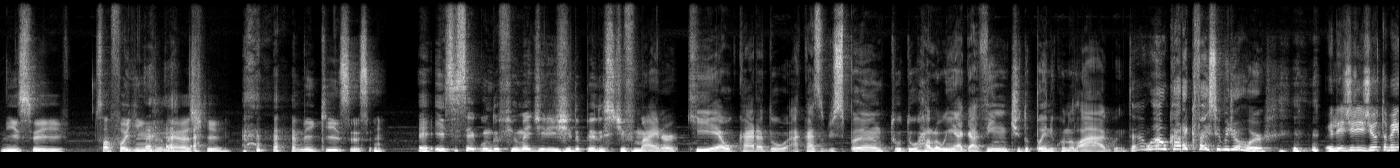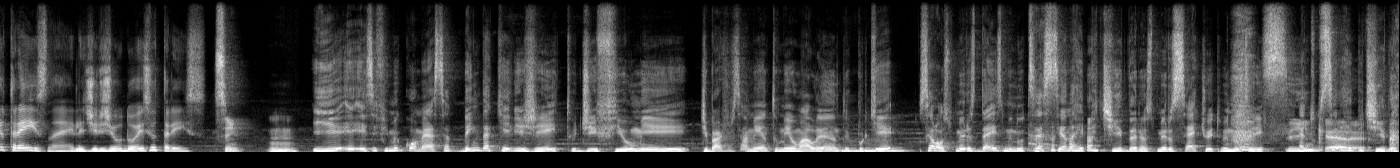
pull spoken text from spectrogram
nisso e só foi indo, né? Acho que é meio que isso, assim. É, esse segundo filme é dirigido pelo Steve Miner, que é o cara do A Casa do Espanto, do Halloween H20, do Pânico no Lago. Então é um cara que faz filme de horror. Ele dirigiu também o 3, né? Ele dirigiu o 2 e o 3. Sim. Uhum. E esse filme começa bem daquele jeito de filme de baixo orçamento, meio malandro, uhum. porque, sei lá, os primeiros 10 minutos é cena repetida, né? Os primeiros 7, 8 minutos ali Sim, é tudo cara. cena repetida.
